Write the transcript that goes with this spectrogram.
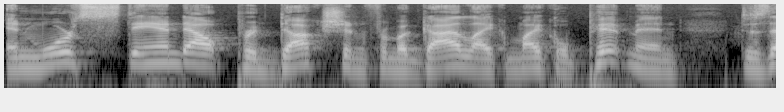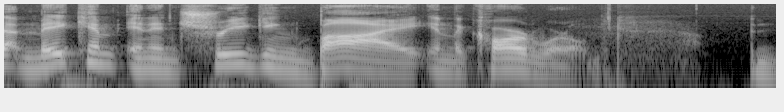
and more standout production from a guy like Michael Pittman, does that make him an intriguing buy in the card world?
